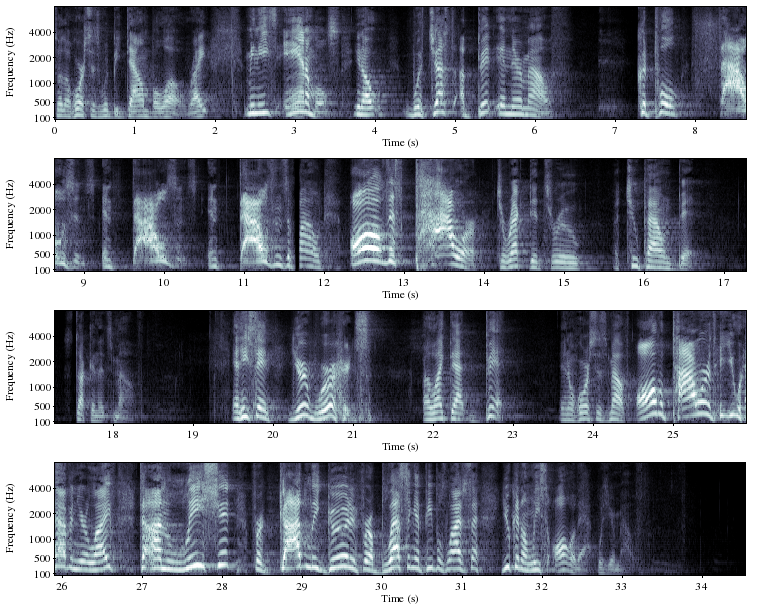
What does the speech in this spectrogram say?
So the horses would be down below, right? I mean, these animals, you know, with just a bit in their mouth could pull thousands and thousands and thousands of pounds. All this power directed through a two pound bit stuck in its mouth. And he's saying, Your words are like that bit in a horse's mouth. All the power that you have in your life to unleash it for godly good and for a blessing in people's lives, you can unleash all of that with your mouth.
